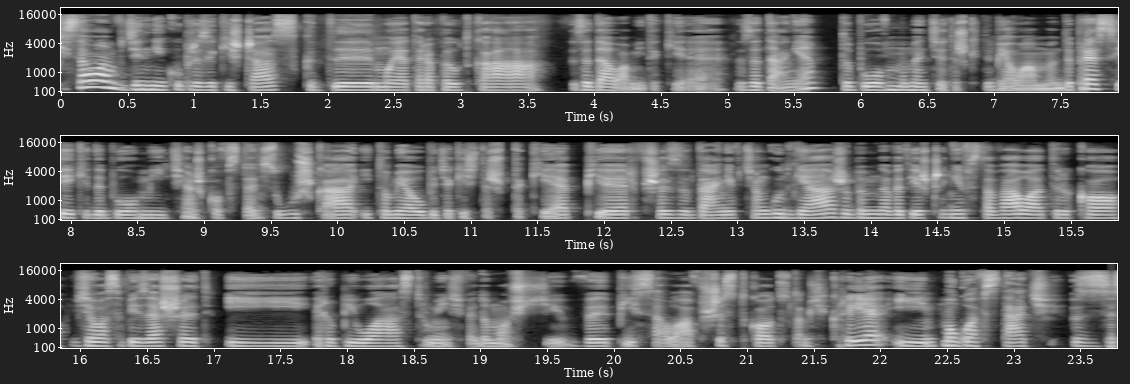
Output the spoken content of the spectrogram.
Pisałam w dzienniku przez jakiś czas, gdy moja terapeutka zadała mi takie zadanie. To było w momencie też, kiedy miałam depresję, kiedy było mi ciężko wstać z łóżka i to miało być jakieś też takie pierwsze zadanie w ciągu dnia, żebym nawet jeszcze nie wstawała, tylko wzięła sobie zeszyt i robiła strumień świadomości, wypisała wszystko, co tam się kryje i mogła wstać z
